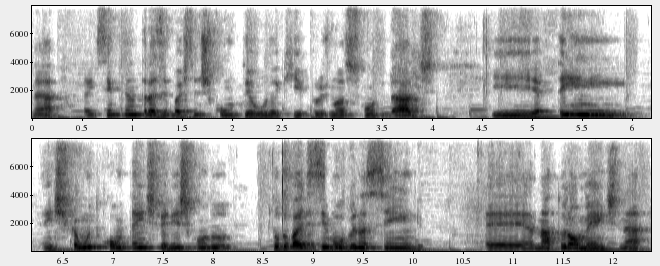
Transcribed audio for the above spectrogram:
né? A gente sempre tenta trazer bastante conteúdo aqui para os nossos convidados e tem, a gente fica muito contente, feliz quando tudo vai desenvolvendo assim é, naturalmente, né?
